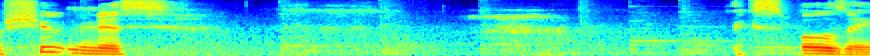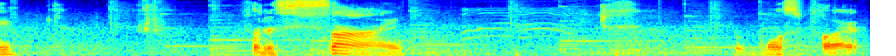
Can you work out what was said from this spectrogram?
I'm shooting this exposing for the sign for the most part.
